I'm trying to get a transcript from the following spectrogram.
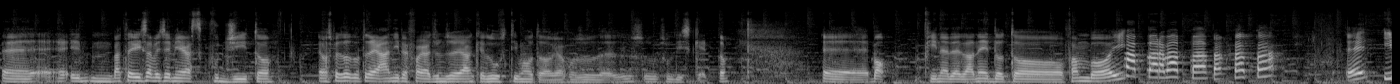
eh, e il batterista invece mi era sfuggito. E ho aspettato tre anni per far raggiungere anche l'ultimo autografo sul, sul- sul dischetto. Eh, boh, fine dell'aneddoto fanboy. Pa, pa, pa. E i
